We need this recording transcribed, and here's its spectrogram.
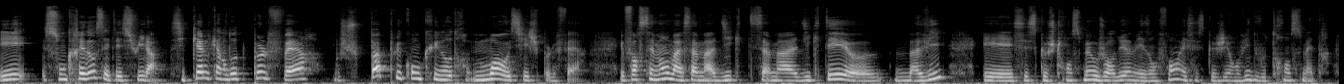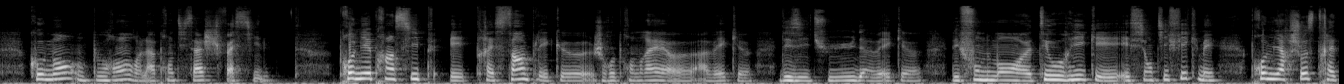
Et son credo, c'était celui-là. Si quelqu'un d'autre peut le faire, je suis pas plus con qu'une autre. Moi aussi, je peux le faire. Et forcément, bah, ça m'a dicté, dicté euh, ma vie et c'est ce que je transmets aujourd'hui à mes enfants et c'est ce que j'ai envie de vous transmettre. Comment on peut rendre l'apprentissage facile? Premier principe est très simple et que je reprendrai euh, avec euh, des études, avec des fondements théoriques et, scientifiques, mais première chose très,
